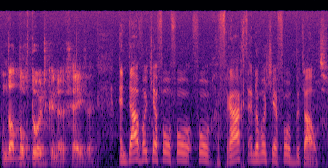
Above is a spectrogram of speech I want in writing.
om dat nog door te kunnen geven. En daar word jij voor, voor, voor gevraagd en daar word jij voor betaald.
